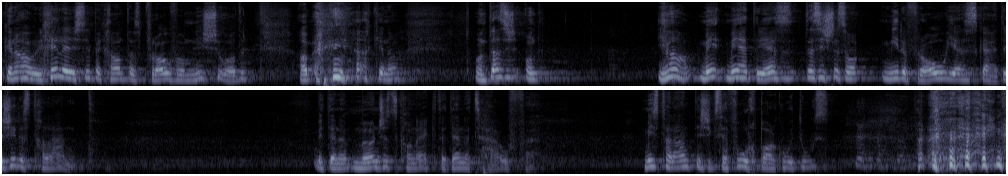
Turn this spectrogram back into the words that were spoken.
genau, in Chile ist sie bekannt als die Frau von Mischu, oder? Aber, ja, genau. Und das ist, und ja, mir, mir hat Jesus, das ist das, was meiner Frau Jesus gegeben Das ist ihr Talent. Mit diesen Menschen zu connecten, denen zu helfen. Mein Talent ist, ich sehe furchtbar gut aus. nein, nein,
